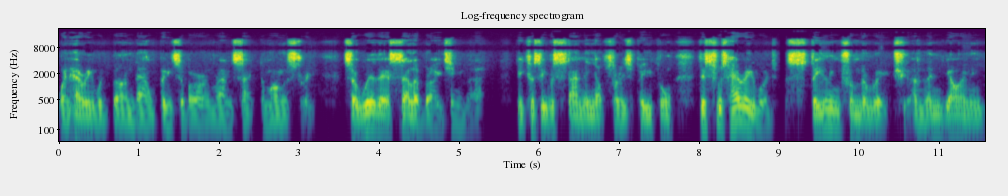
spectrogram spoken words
when Hereward burn down Peterborough and ransack the monastery. So we're there celebrating that because he was standing up for his people. This was Hereward stealing from the rich and then going and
